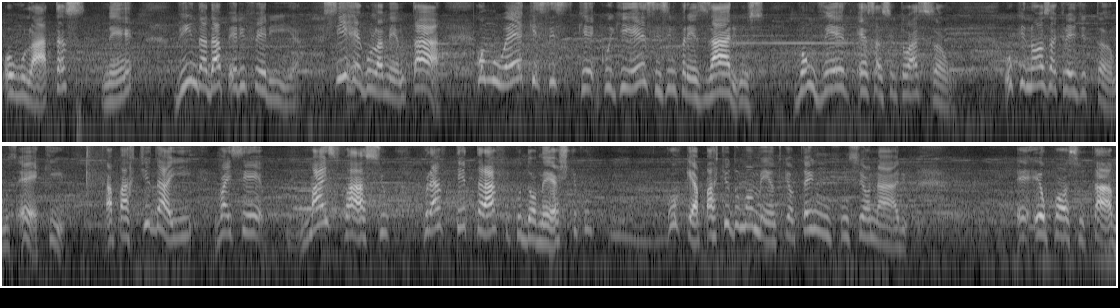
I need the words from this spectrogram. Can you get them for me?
ou mulatas, né? Vinda da periferia se regulamentar, como é que esses, que, que esses empresários vão ver essa situação? O que nós acreditamos é que a partir daí vai ser mais fácil para ter tráfico doméstico, porque a partir do momento que eu tenho um funcionário, é, eu posso estar tá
